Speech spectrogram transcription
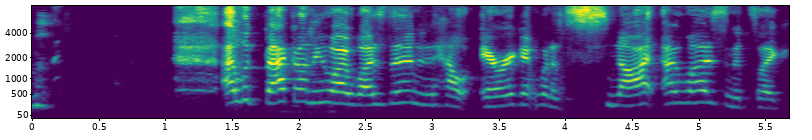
I look back on who I was then and how arrogant, what a snot I was, and it's like,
